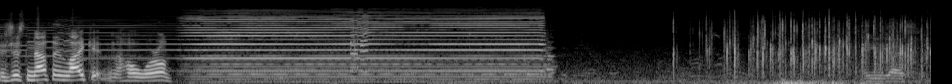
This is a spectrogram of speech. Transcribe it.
There's just nothing like it in the whole world. Thank you guys.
